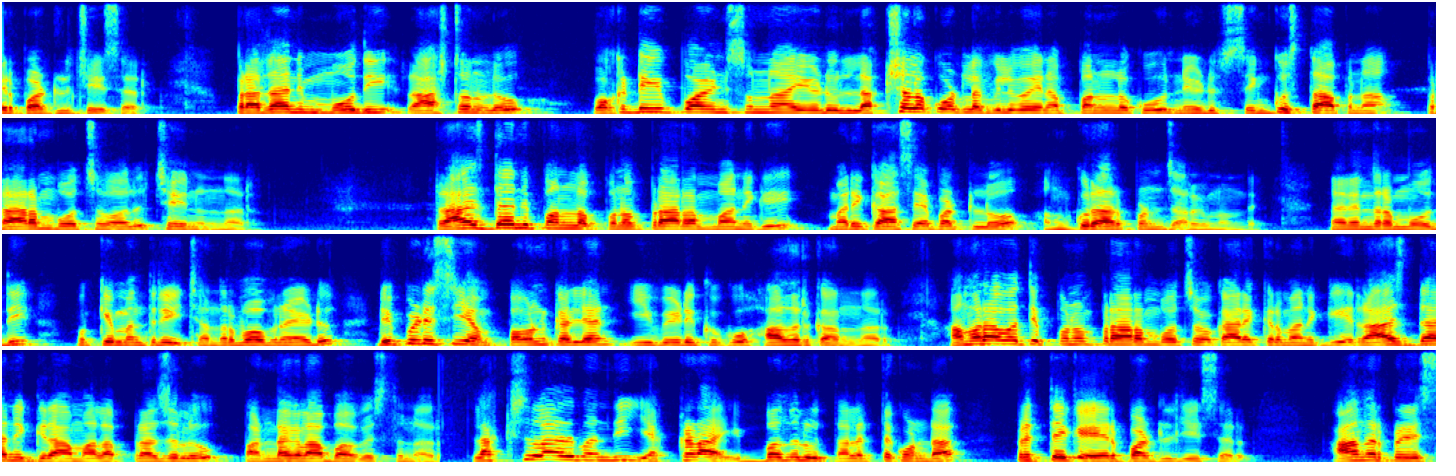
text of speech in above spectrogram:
ఏర్పాట్లు చేశారు. ప్రధాని మోదీ రాష్ట్రంలో ఒకటి పాయింట్ సున్నా ఏడు లక్షల కోట్ల విలువైన పనులకు నేడు శంకుస్థాపన ప్రారంభోత్సవాలు చేయనున్నారు. రాజధాని పనుల పునఃప్రారంభానికి మరి కాసేపట్లో అంకురార్పణ జరగనుంది. నరేంద్ర మోదీ ముఖ్యమంత్రి చంద్రబాబు నాయుడు డిప్యూటీ సీఎం పవన్ కళ్యాణ్ ఈ వేడుకకు హాజరు కానున్నారు. అమరావతి పునఃప్రారంభోత్సవ కార్యక్రమానికి రాజధాని గ్రామాల ప్రజలు పండగలా భావిస్తున్నారు. లక్షలాది మంది ఎక్కడా ఇబ్బందులు తలెత్తకుండా ప్రత్యేక ఏర్పాట్లు చేశారు. ఆంధ్రప్రదేశ్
